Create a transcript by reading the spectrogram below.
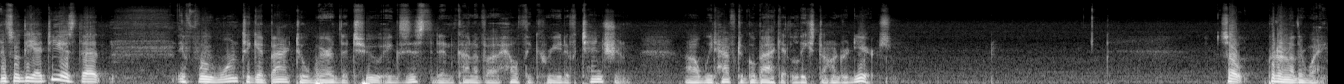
and so the idea is that if we want to get back to where the two existed in kind of a healthy creative tension, uh, we'd have to go back at least 100 years. So, put another way,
